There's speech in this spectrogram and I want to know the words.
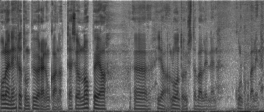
olen ehdoton pyöräilyn kannattaja. Se on nopea äh, ja luontoystävällinen kulkuväline.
